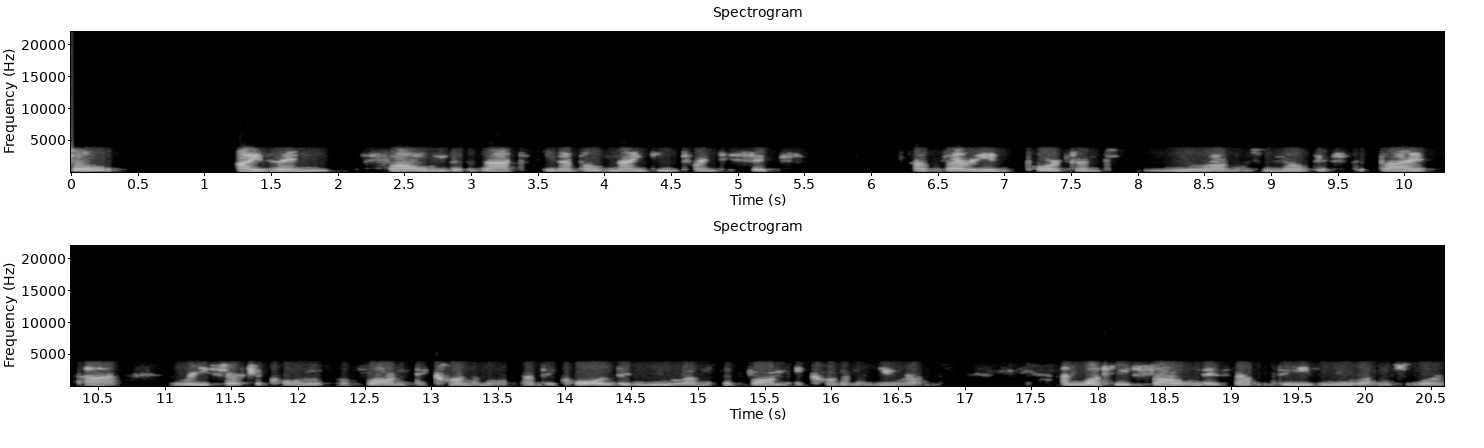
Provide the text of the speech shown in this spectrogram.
So I then found that in about 1926, a very important neuron was noticed by a researcher called von Economo, and they called the neurons the von Economo neurons. And what he found is that these neurons were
